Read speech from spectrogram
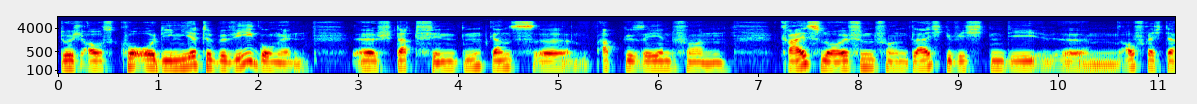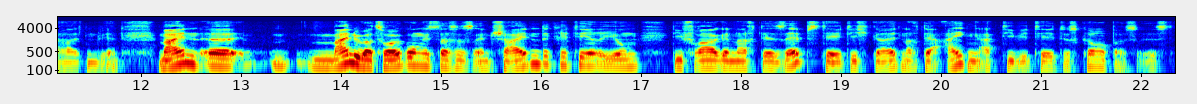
durchaus koordinierte Bewegungen stattfinden, ganz abgesehen von Kreisläufen von Gleichgewichten, die ähm, aufrechterhalten werden. Mein, äh, meine Überzeugung ist, dass das entscheidende Kriterium die Frage nach der Selbsttätigkeit, nach der Eigenaktivität des Körpers ist.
